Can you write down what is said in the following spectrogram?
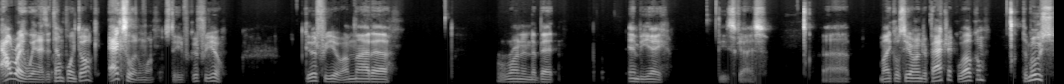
outright win as a 10 point dog. Excellent one, Steve. Good for you. Good for you. I'm not uh running to bet NBA, these guys. Uh, Michael's here under Patrick. Welcome. The Moose.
